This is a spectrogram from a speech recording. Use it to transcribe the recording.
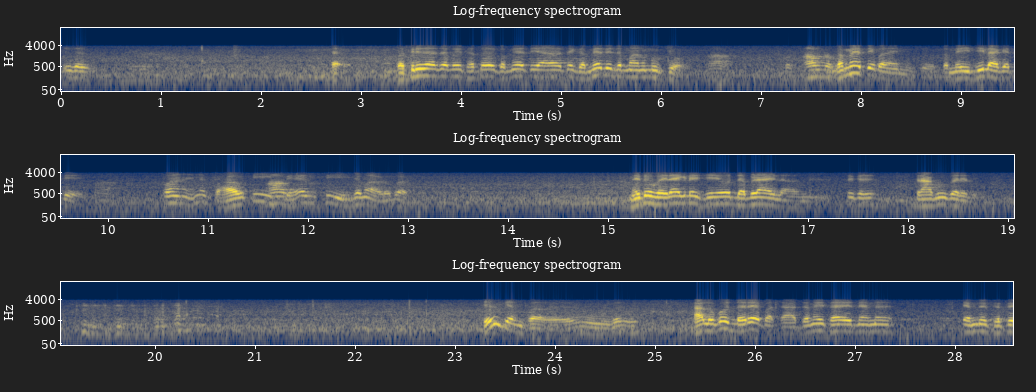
શું કહ્યું ભત્રીજા ભાઈ થતો ગમે તે આવે તે ગમે તે જમવાનું મૂક્યો. ગમે તે બનાવી મૂકજો. તમને ઈજી લાગે તે. પણ એને ભાવથી. પ્રેમથી જમાડો બસ. નહીં તો વૈરાગ લે છે એવો દબડાયેલા શું કહે? ત્રાગુ કરેલું એવું કેમ ફાવે આ લોકો ડરે પાછા. જમે થાય એટલે એમને એમને થતે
